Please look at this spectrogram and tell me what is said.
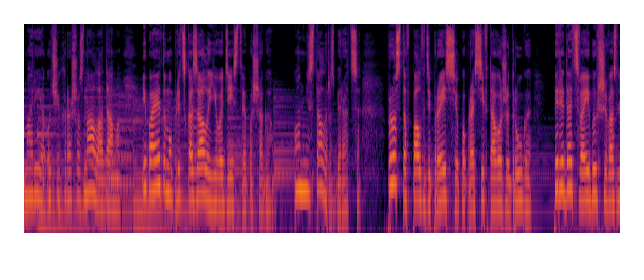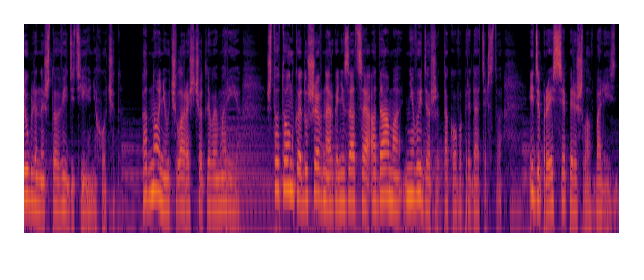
Мария очень хорошо знала Адама и поэтому предсказала его действия по шагам. Он не стал разбираться, просто впал в депрессию, попросив того же друга передать своей бывшей возлюбленной, что видеть ее не хочет. Одно не учла расчетливая Мария, что тонкая душевная организация Адама не выдержит такого предательства, и депрессия перешла в болезнь.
